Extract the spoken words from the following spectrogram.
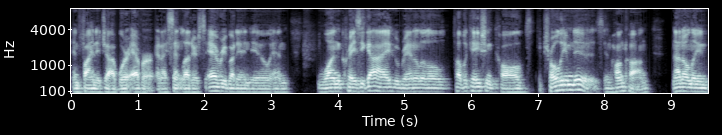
and find a job wherever. And I sent letters to everybody I knew. And one crazy guy who ran a little publication called Petroleum News in Hong Kong not only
